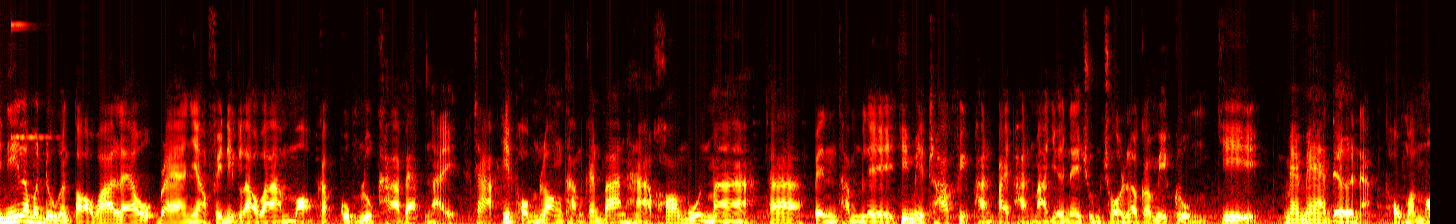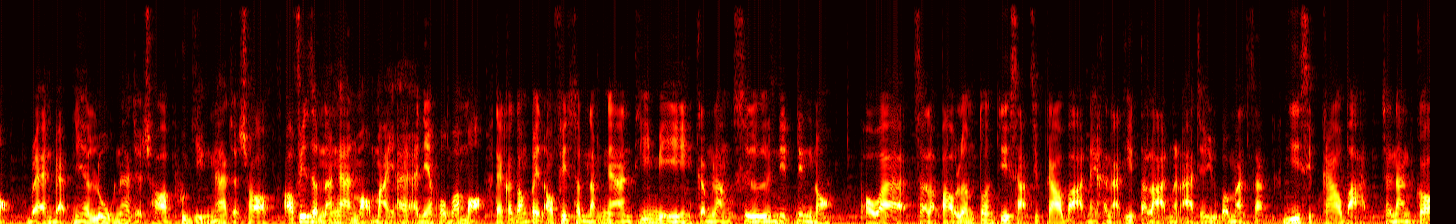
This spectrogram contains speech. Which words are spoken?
ีนี้เรามาดูกันต่อว่าแล้วแบรนด์อย่างฟินิกลาวาเหมาะกับกลุ่มลูกค้าแบบไหน จากที่ผมลองทำกันบ้านหาข้อมูลมา ถ้าเป็นทำเลที่มีทราฟฟิกผ่านไปผ่านมาเยอะในชุมชน แล้วก็มีกลุ่มที่แม่แม่เดินอะ ผมว่าเหมาะแบรนด์แบบนี้ลูกน่าจะชอบ ผู้หญิงน่าจะชอบออฟฟิศสำนักงานเหมาะไหมอะอันนี้ผมว่าเหมาะ แต่ก็ต้องเป็นออฟฟิศสำนักงานที่มีกำลังซื้อนิดนึงเนาะ เพราะว่าซาลาเปาเริ่มต้นที่ 39 บาท ในขณะที่ตลาดมันอาจจะอยู่ประมาณสัก 29 บาท ฉะนั้นก็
